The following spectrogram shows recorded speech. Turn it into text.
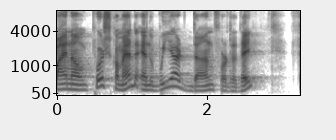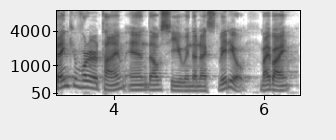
Final push command and we are done for the day. Thank you for your time and I'll see you in the next video. Bye bye.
